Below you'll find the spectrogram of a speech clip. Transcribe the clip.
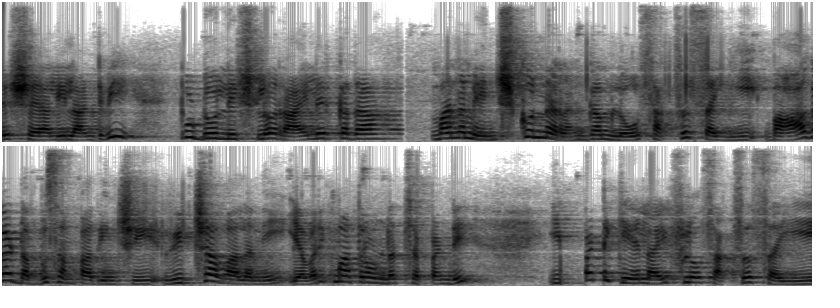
వేస్ట్ చేయాలి ఇలాంటివి టూ డూ లిస్ట్లో రాయలేరు కదా. మనం ఎంచుకున్న రంగంలో సక్సెస్ అయ్యి బాగా డబ్బు సంపాదించి రిచ్ అవ్వాలని ఎవరికి మాత్రం ఉండదు చెప్పండి. ఇప్పటికే లైఫ్లో సక్సెస్ అయ్యి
